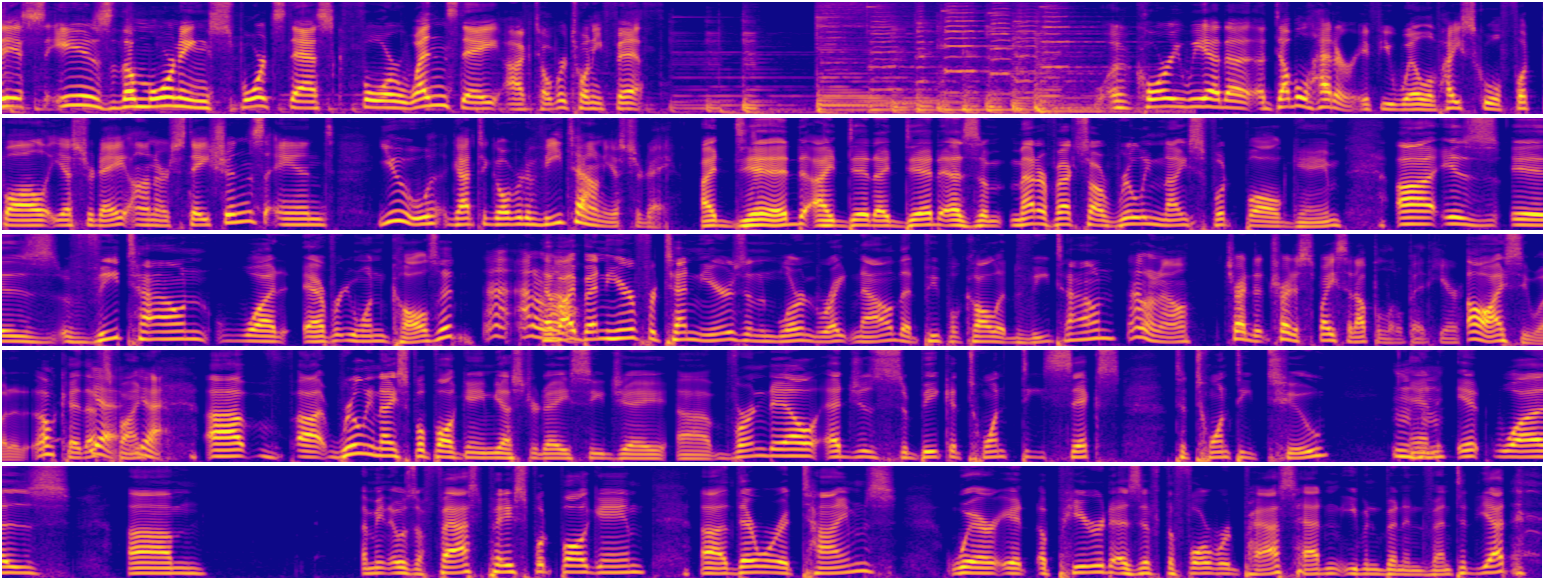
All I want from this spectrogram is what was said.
This is the morning sports desk for Wednesday, October 25th. Uh, Corey, we had a, a double header, if you will, of high school football yesterday on our stations, and you got to go over to V Town yesterday. I did, I did, I did. As a matter of fact, saw a really nice football game. Uh, is is V Town what everyone calls it? I, I don't know. Have know. I been here for ten years and learned right now that people call it V Town? I don't know. Tried to try to spice it up a little bit here. Oh, I see what it. Okay, that's Yeah, fine. yeah. Uh, uh, really nice football game yesterday. CJ uh, Verndale edges Sebeka twenty six to twenty Mm-hmm. and it was. Um, I mean, it was a fast paced football game. Uh, there were at times where it appeared as if the forward pass hadn't even been invented yet.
